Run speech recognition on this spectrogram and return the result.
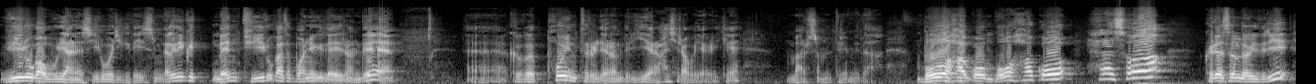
위로가 우리 안에서 이루어지게 되어 있습니다. 근데 그 맨 뒤로 가서 번역이 되어 있는데 그거 포인트를 여러분들이 이해를 하시라고 이렇게 말씀을 드립니다. 뭐 하고 뭐 하고 해서 그래서 너희들이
